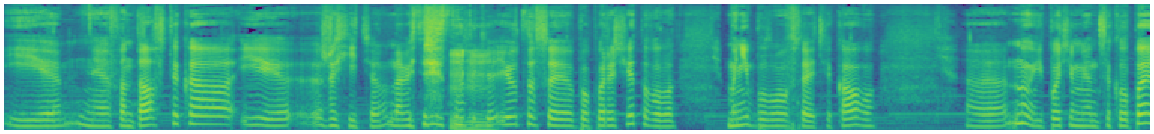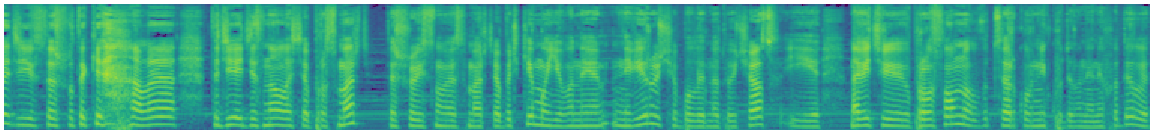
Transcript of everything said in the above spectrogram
І е, фантастика, і жахіття навіть різне mm-hmm. І це все я поперечитувала. Мені було все цікаво. Е, ну і потім енциклопедії, все що таке. Але тоді я дізналася про смерть, те, що існує смерть. А батьки мої вони невіруючі були на той час, і навіть в православну церкву нікуди вони не ходили.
